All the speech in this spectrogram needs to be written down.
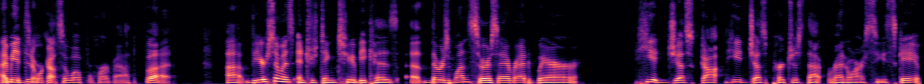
I mean, it didn't work out so well for Horvath, but uh, Viersen was interesting too because uh, there was one source I read where he had just got, he had just purchased that Renoir Seascape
